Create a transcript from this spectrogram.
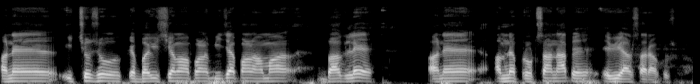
અને ઈચ્છું છું કે ભવિષ્યમાં પણ બીજા પણ આમાં ભાગ લે અને અમને પ્રોત્સાહન આપે એવી આશા રાખું છું.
